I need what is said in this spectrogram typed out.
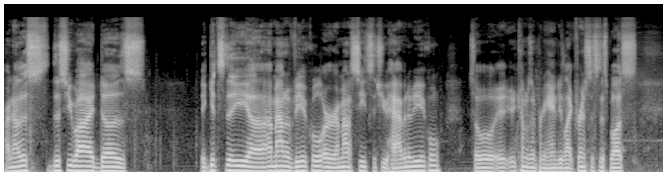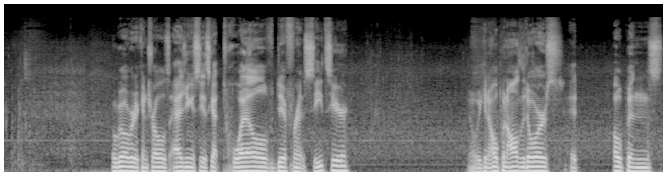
All right, now this this UI does it gets the uh, amount of vehicle or amount of seats that you have in a vehicle, so it, it comes in pretty handy. Like for instance, this bus We'll go over to controls. As you can see, it's got 12 different seats here. And we can open all the doors. It opens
